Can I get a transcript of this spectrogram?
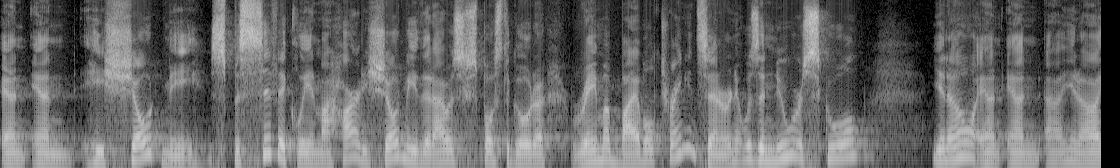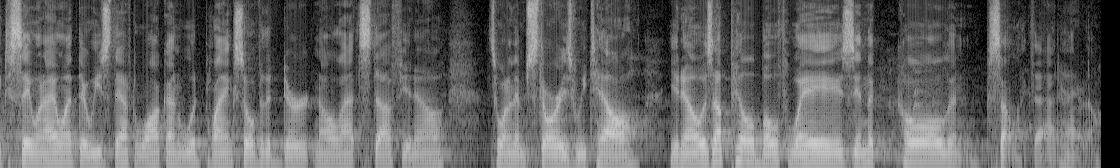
And, and he showed me specifically in my heart, he showed me that I was supposed to go to Rhema Bible Training Center. And it was a newer school, you know. And, and uh, you know, I like to say when I went there, we used to have to walk on wood planks over the dirt and all that stuff, you know. It's one of them stories we tell. You know, it was uphill both ways in the cold and something like that. I don't know.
